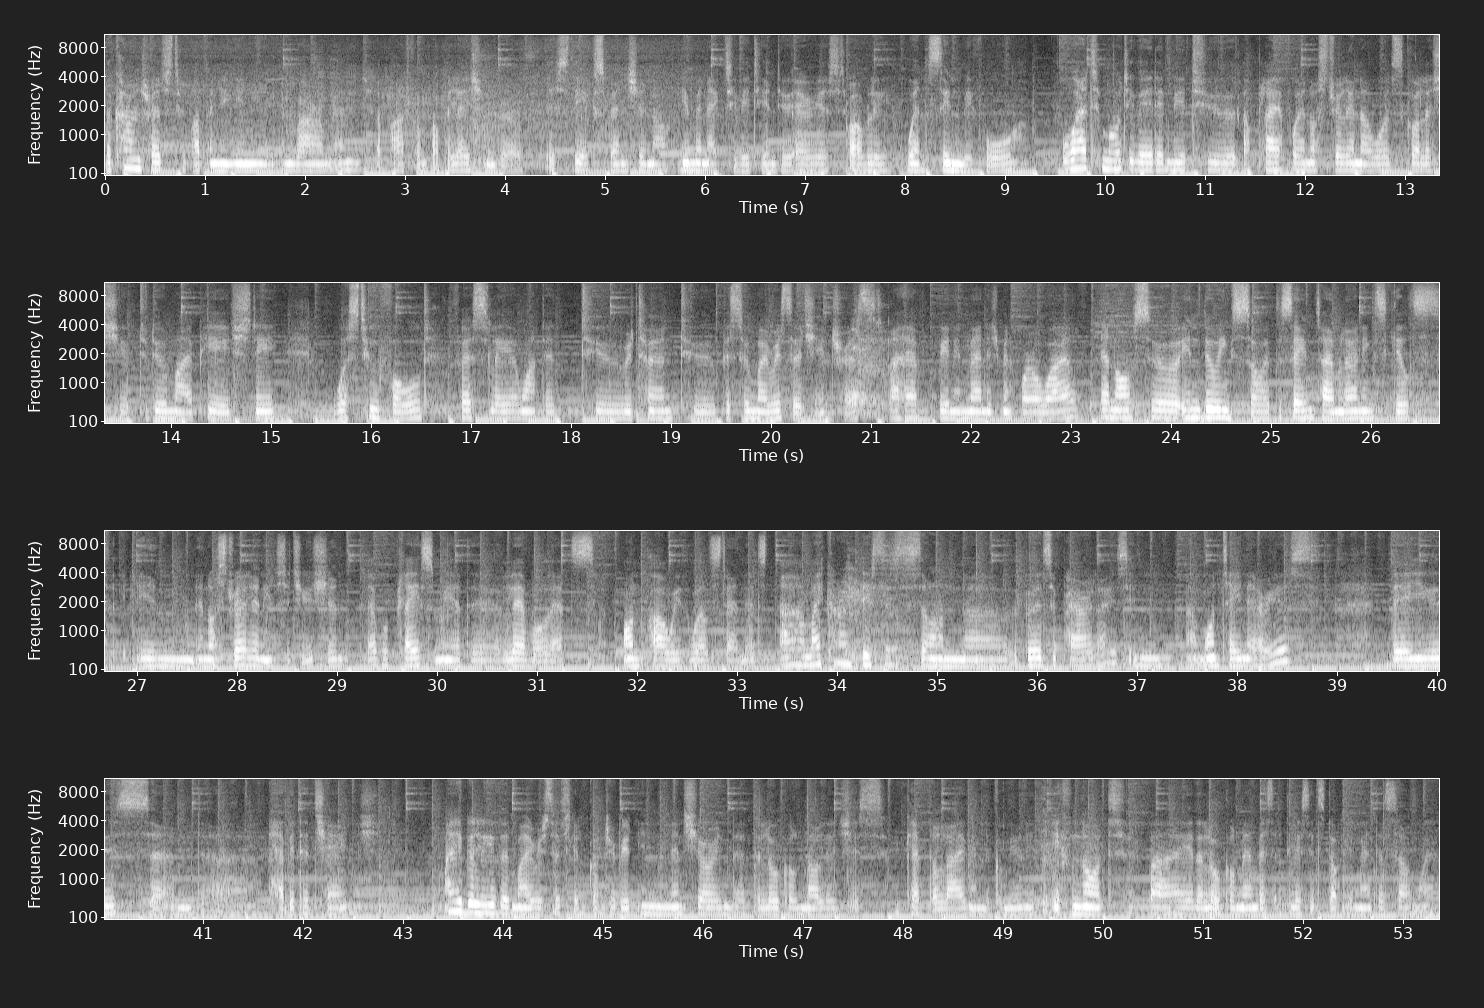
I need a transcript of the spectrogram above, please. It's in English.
The current threats to Papua New Guinea environment, apart from population growth, is the expansion of human activity into areas probably weren't seen before. What motivated me to apply for an Australian Award Scholarship to do my PhD was twofold. Firstly, I wanted to return to pursue my research interest. I have been in management for a while and also in doing so at the same time learning skills in an Australian institution that will place me at a level that's on par with world standards. Uh, my current thesis is on uh, birds of paradise in uh, montane areas, their use and uh, habitat change. I believe that my research can contribute in ensuring that the local knowledge is kept alive in the community. If not by the local members, at least it's documented somewhere.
